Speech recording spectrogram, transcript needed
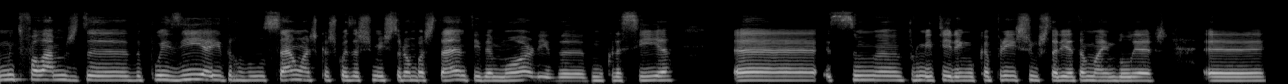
muito falámos de, de, poesia e de revolução, acho que as coisas se misturam bastante, e de amor e de democracia. Uh, se me permitirem o capricho, gostaria também de ler uh,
